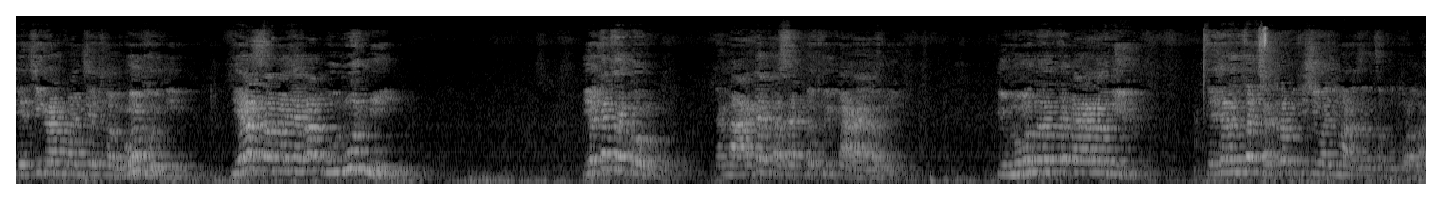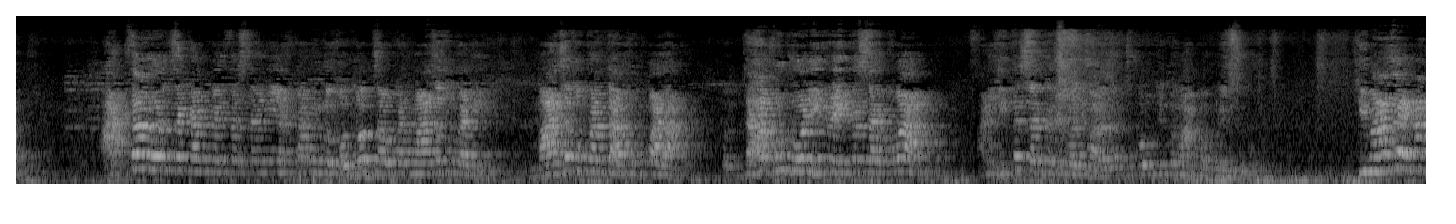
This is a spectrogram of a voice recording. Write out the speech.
त्याची ग्रामपंचायतला नोंद होती त्या समाजाला बोलवून मी एकत्र करून त्यांना अर्ध्या तासात तकरी काढायला लावली. ती नोंद रद्द करायला लावली. त्याच्यानंतर छत्रपती शिवाजी महाराजांचा पुतळा बांधला. आता रोडचं काम करीत असताना मी एकटा म्हणतो होतो चौकात माझं दुकान आहे. माझं दुकान दहा फूट पाडा. तर दहा फूट रोड इकडे इकडे सरकवा आणि इथं सरकत शिवाजी महाराजांचं करून तिथं महापौर सुरू ही माझं आहे ना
